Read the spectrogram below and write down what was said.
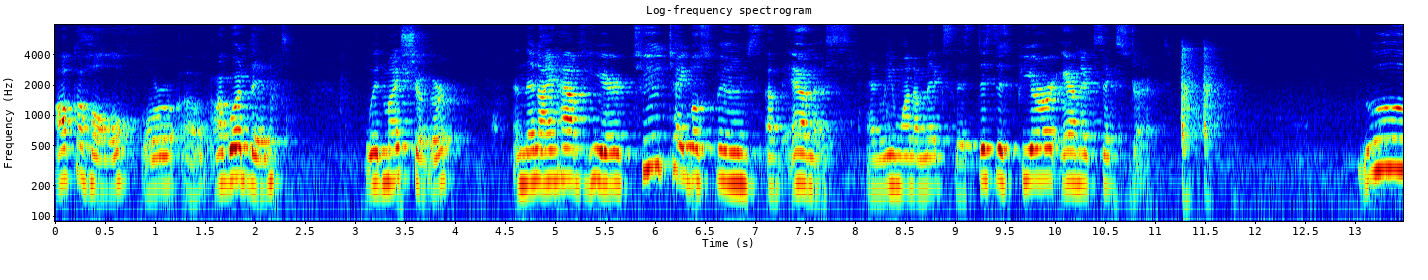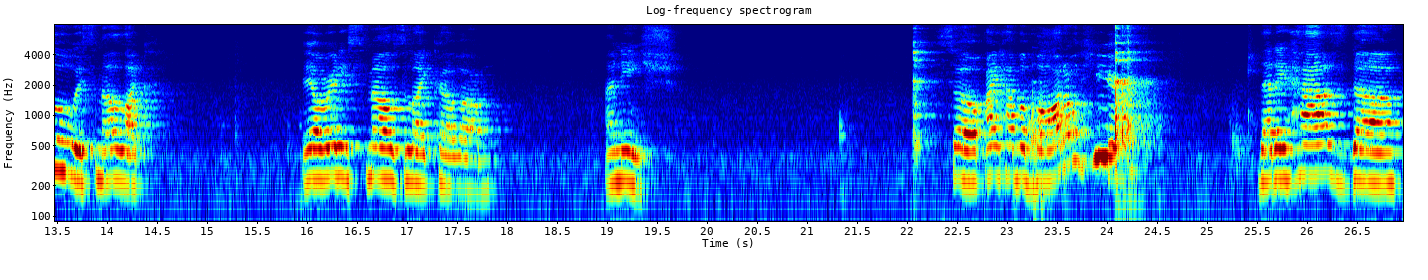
alcohol or uh, with my sugar And then I have here two tablespoons of anise and we want to mix this. This is pure anise extract. Ooh, it smells like, it already smells like a, um, anise. So I have a bottle here that it has the,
